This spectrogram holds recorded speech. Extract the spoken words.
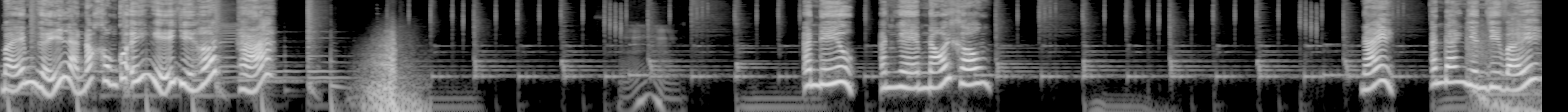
Mà em nghĩ là nó không có ý nghĩa gì hết hả? Anh yêu, anh nghe em nói không? Này, anh đang nhìn gì vậy?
